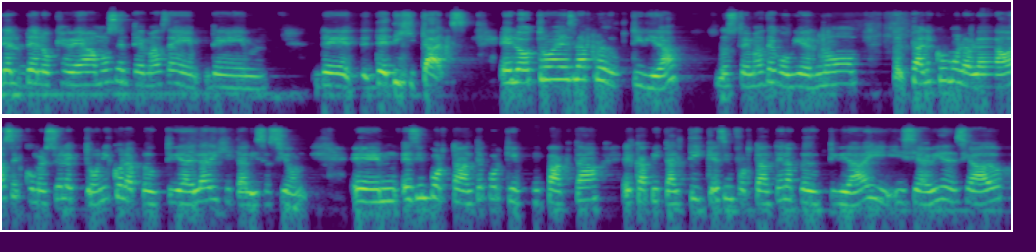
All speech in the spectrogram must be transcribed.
de, lo que veamos en temas de, de digitales. El otro es la productividad los temas de gobierno, tal y como lo hablabas, el comercio electrónico, la productividad y la digitalización. Em, es importante porque impacta el capital TIC, es importante en la productividad y, se ha evidenciado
